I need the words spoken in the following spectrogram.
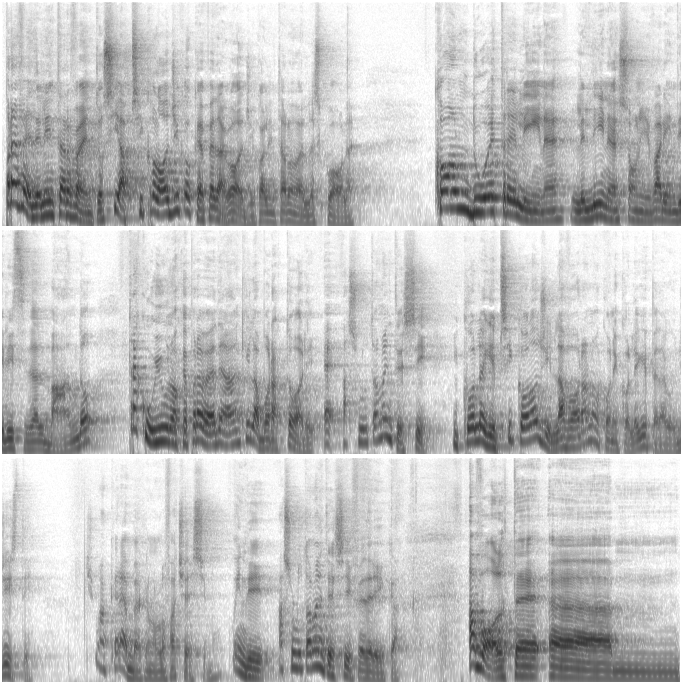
Prevede l'intervento sia psicologico che pedagogico all'interno delle scuole, con due o tre linee. Le linee sono i vari indirizzi del bando, tra cui uno che prevede anche i laboratori. E assolutamente sì, i colleghi psicologi lavorano con i colleghi pedagogisti. Ci mancherebbe che non lo facessimo. Quindi assolutamente sì, Federica. A volte, ehm,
